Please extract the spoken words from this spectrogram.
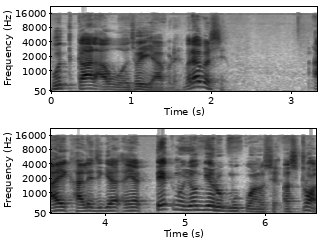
ભૂતકાળ આવવો જોઈએ આપણે. બરાબર છે? આ એક ખાલી જગ્યા અહીંયા ટેકનું યોગ્ય રૂપ મૂકવાનું છે અ સ્ટ્રોલ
